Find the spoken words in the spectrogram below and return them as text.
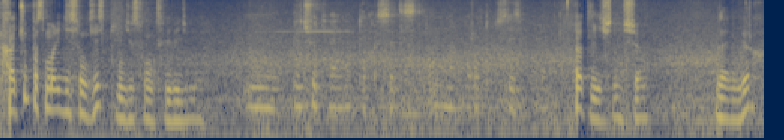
Хочу посмотреть дисфункции. Есть какие-нибудь дисфункции, видимо? Плечо тебя нет, только с этой стороны, наоборот, вот здесь. Отлично, все. Давим вверх.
